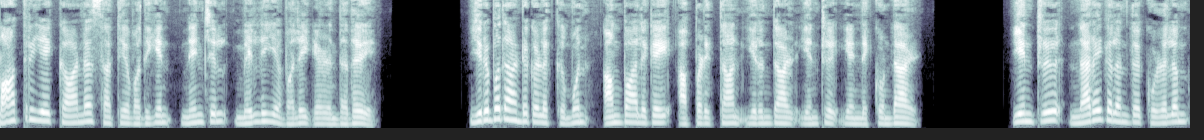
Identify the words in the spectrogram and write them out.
மாத்திரையைக் காண சத்தியவதியின் நெஞ்சில் மெல்லிய வலி எழுந்தது. இருபதாண்டுகளுக்கு முன் அம்பாலிகை அப்படித்தான் இருந்தாள் என்று எண்ணிக்கொண்டாள். இன்று நரைகலந்த குழலும்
